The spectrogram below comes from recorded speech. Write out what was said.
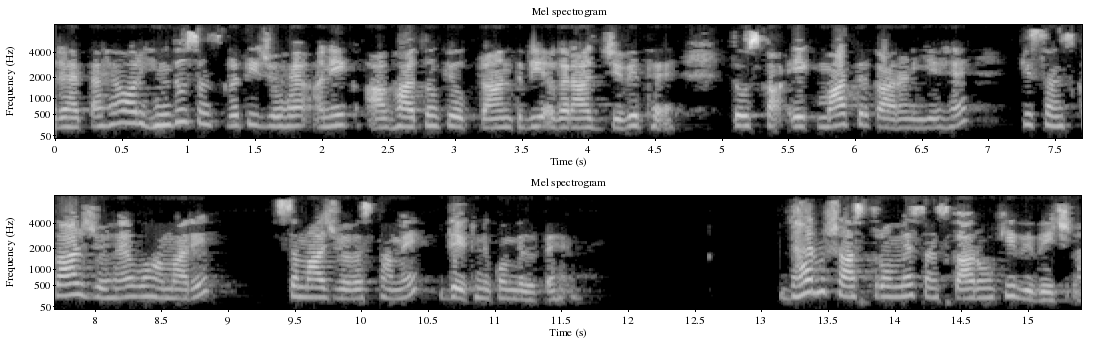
रहता है और हिंदू संस्कृति जो है, अनेक आघातों के उपरांत भी अगर आज जीवित है तो उसका एकमात्र कारण ये है कि संस्कार जो है, वो हमारे समाज व्यवस्था में देखने को मिलते हैं। धर्म शास्त्रों में संस्कारों की विवेचना।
